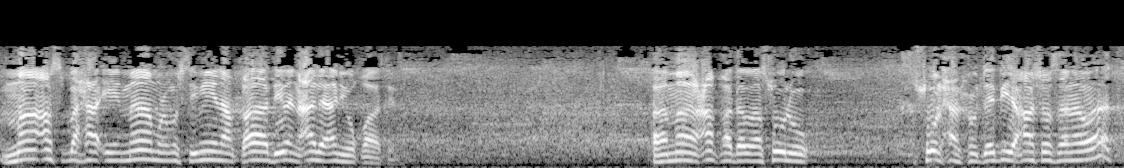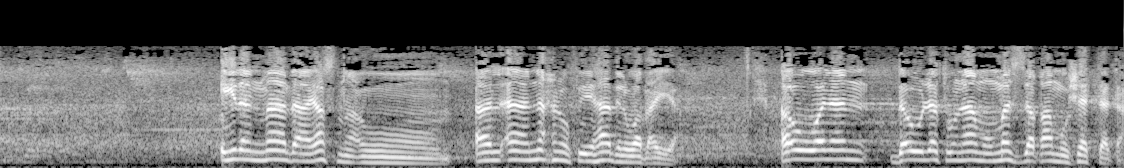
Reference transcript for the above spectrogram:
ما أصبح إمام المسلمين قادرا على أن يقاتل. أما عقد الرسول صلح الحديبية عشر سنوات؟ إذا ماذا يصنعون؟ الآن نحن في هذه الوضعية. أولا دولتنا ممزقة مشتتة.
